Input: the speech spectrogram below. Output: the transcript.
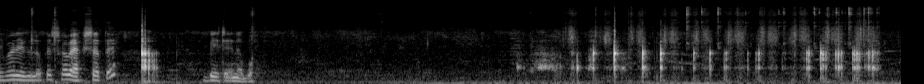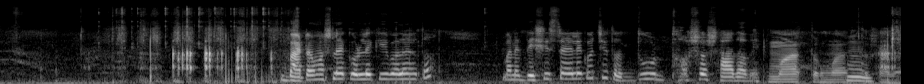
এবার এগুলোকে সব একসাথে বেটে নেব। বাটা মশলায় করলে কি বলা হতো? মানে দেশি স্টাইলে করছি তো দুর্ধর্ষ স্বাদ হবে। মারাত্মক। মারাত্মক সাদা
